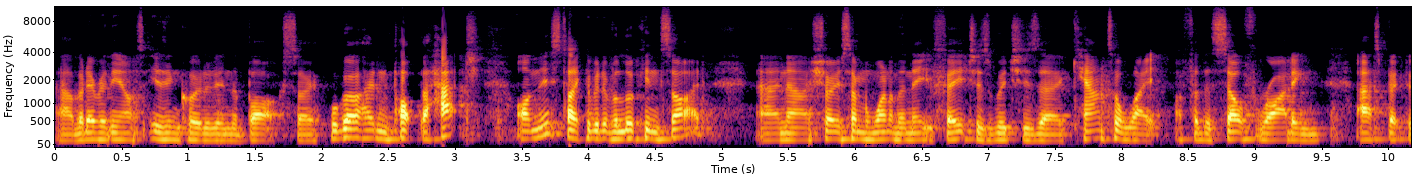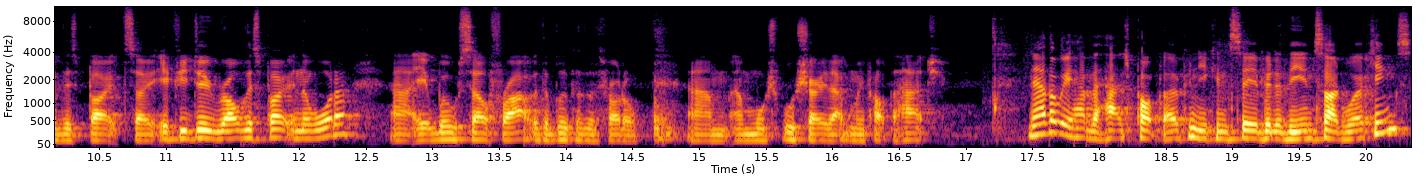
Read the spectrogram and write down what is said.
uh, but everything else is included in the box. So we'll go ahead and pop the hatch on this, take a bit of a look inside, and uh, show you some of one of the neat features, which is a counterweight for the self-righting aspect of this boat. So if you do roll this boat in the water, uh, it will self-right with the blip of the throttle. Um, and we'll, we'll show you that when we pop the hatch. Now that we have the hatch popped open, you can see a bit of the inside workings.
